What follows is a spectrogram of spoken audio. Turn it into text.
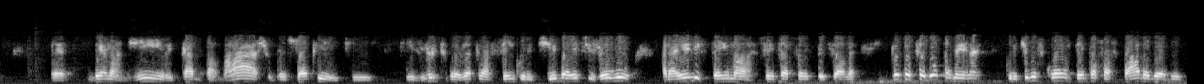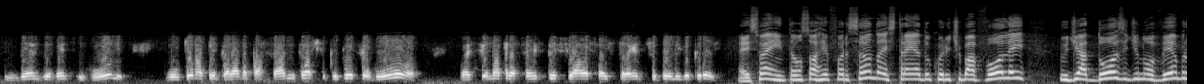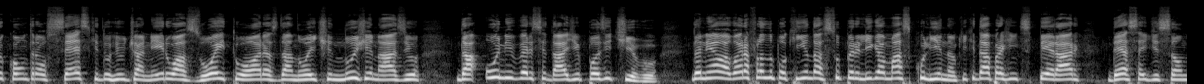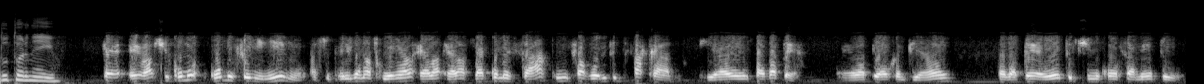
é, Bernardinho, Ricardo Tabacho, o pessoal que, que, que viu esse projeto nascer em Curitiba, esse jogo, para eles, tem uma sensação especial, né? E para o torcedor também, né? Curitiba ficou um tempo afastada dos grandes eventos de vôlei, voltou na temporada passada, então acho que para o torcedor vai ser uma atração especial essa estreia de Superliga por aí. É isso aí, então só reforçando a estreia do Curitiba Vôlei no dia 12 de novembro contra o Sesc do Rio de Janeiro às 8 horas da noite no ginásio da Universidade Positivo. Daniel, agora falando um pouquinho da Superliga masculina, o que, que dá para a gente esperar dessa edição do torneio? É, eu acho que como, como feminino, a Superliga masculina ela, ela vai começar com um favorito destacado, que é o Taubaté. É o atual campeão, mas até outro time com orçamento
